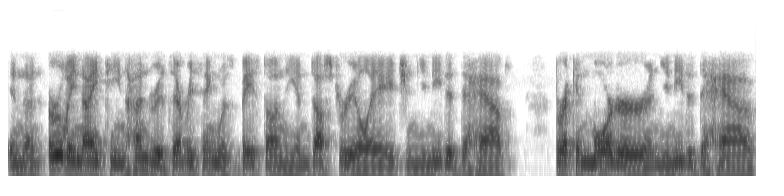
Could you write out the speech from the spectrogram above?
in the early 1900s everything was based on the industrial age and you needed to have brick and mortar and you needed to have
